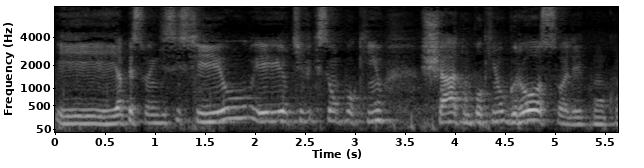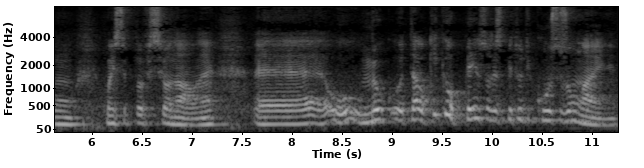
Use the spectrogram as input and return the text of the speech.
E a pessoa ainda insistiu e eu tive que ser um pouquinho chato, um pouquinho grosso ali com, com, com esse profissional. Né? É, o, o, meu, tá, o que, que eu penso a respeito de cursos online?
